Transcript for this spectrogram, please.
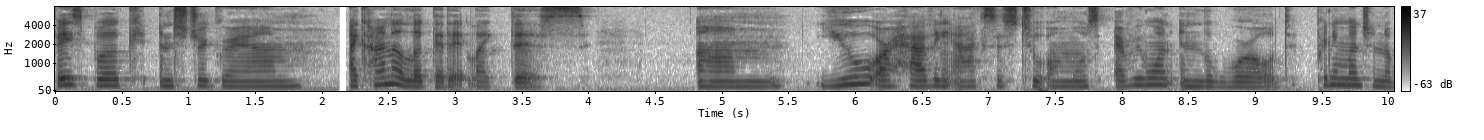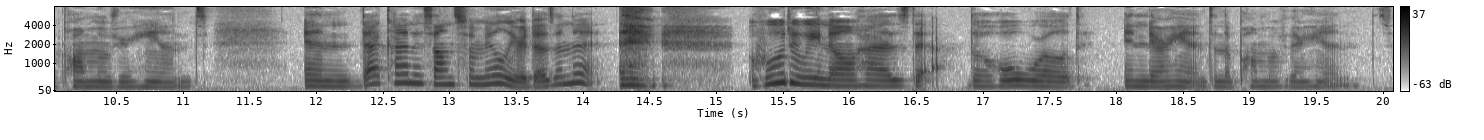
Facebook, Instagram. I kind of looked at it like this. Um you are having access to almost everyone in the world pretty much in the palm of your hands. And that kind of sounds familiar, doesn't it? Who do we know has the the whole world in their hands, in the palm of their hands?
